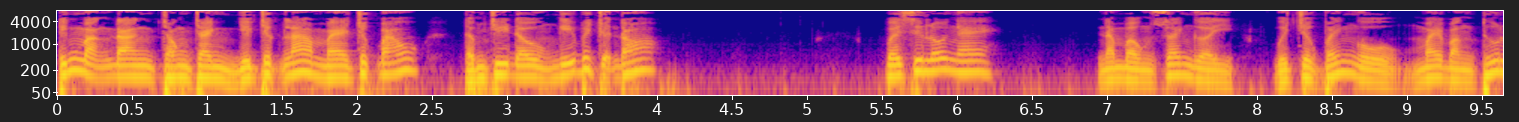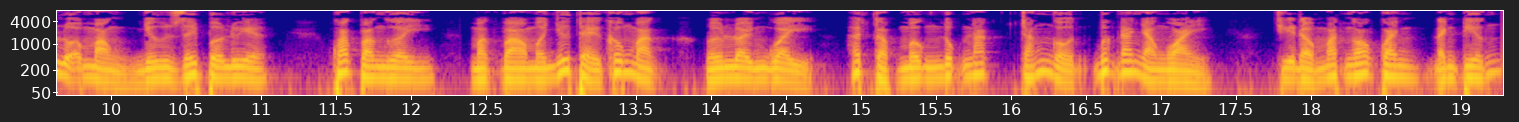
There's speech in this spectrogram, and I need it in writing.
Tính mạng đang trong tranh như chiếc lá me trước báo Thậm chí đâu nghĩ với chuyện đó. Vậy xin lỗi nghe. Nam Bồng xoay người với chiếc váy ngủ, may bằng thứ lụa mỏng như giấy pơ lia. Khoác vào người, Mặc vào mà như thể không mặc Rồi loay quẩy Hất cặp mông núc nắc, trắng ngộn, bước ra nhà ngoài. Chị đầu mắt ngó quanh, đánh tiếng.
